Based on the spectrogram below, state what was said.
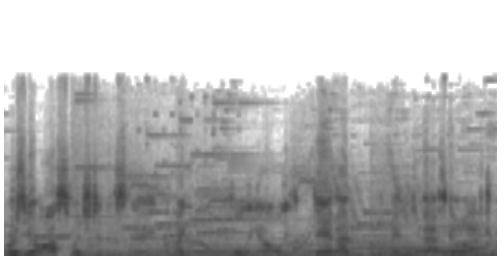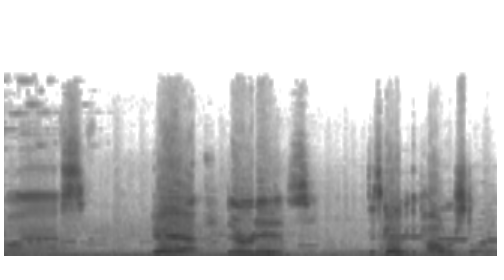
Where's the off switch to this thing? I'm like pulling out all these. Damn, really made those bats go after my ass. Yeah, there it is. That's gotta be the power star.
